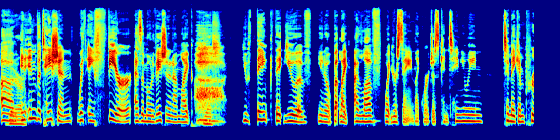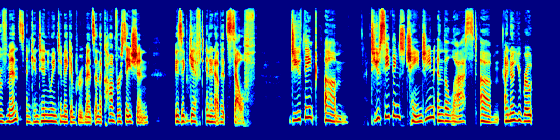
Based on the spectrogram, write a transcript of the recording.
um, an invitation with a fear as a motivation. And I'm like, Yes. you think that you have, you know, but like, I love what you're saying. Like, we're just continuing to make improvements and continuing to make improvements. And the conversation is a gift in and of itself. Do you think, um, do you see things changing in the last, um, I know you wrote,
